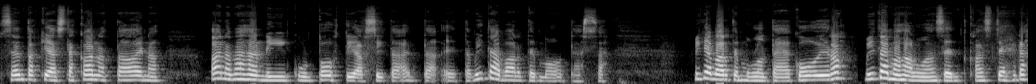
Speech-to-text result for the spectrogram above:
Sen takia sitä kannattaa aina aina vähän niin kuin pohtia sitä, että, että mitä varten mä oon tässä. Mikä varten mulla on tämä koira? Mitä mä haluan sen kanssa tehdä?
